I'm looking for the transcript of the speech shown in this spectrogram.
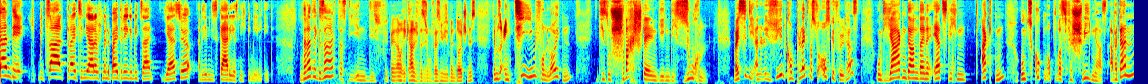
hab bezahlt, 13 Jahre habe ich meine Beiträge bezahlt. Ja, Sir, aber sie haben die Karies nicht gemeldet. Und dann hat er gesagt, dass die in die, den amerikanischen Versicherungen, ich weiß nicht, wie es bei den deutschen ist, die haben so ein Team von Leuten, die so Schwachstellen gegen dich suchen. Weißt du, die analysieren komplett, was du ausgefüllt hast und jagen dann deine ärztlichen Akten, um zu gucken, ob du was verschwiegen hast. Aber dann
